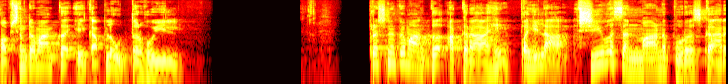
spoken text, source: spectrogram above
ऑप्शन क्रमांक एक आपलं उत्तर होईल. प्रश्न क्रमांक अकरा आहे. पहिला शिवसन्मान पुरस्कार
